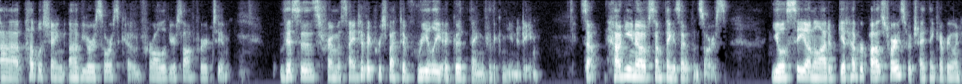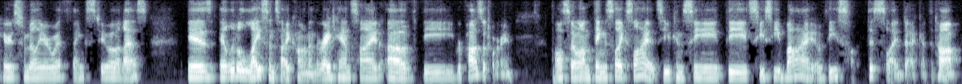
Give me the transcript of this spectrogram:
uh, publishing of your source code for all of your software too. This is, from a scientific perspective, really a good thing for the community. So how do you know if something is open source? You'll see on a lot of GitHub repositories, which I think everyone here is familiar with thanks to OLS, is a little license icon on the right-hand side of the repository. Also on things like slides, you can see the CC BY of these, this slide deck at the top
